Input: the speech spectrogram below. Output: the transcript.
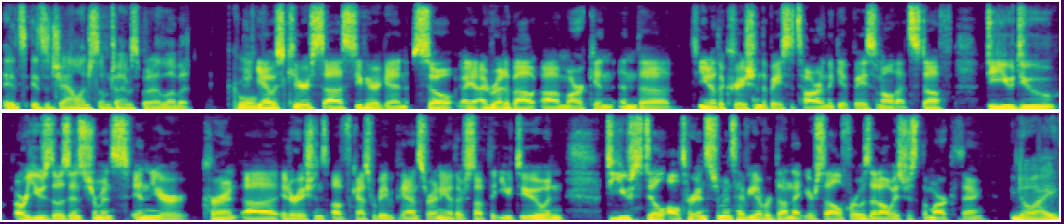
it's it's a challenge sometimes but i love it Cool. Yeah, I was curious, uh, Steve here again. So I, I read about uh, Mark and, and the you know the creation of the bass guitar and the guitbass and all that stuff. Do you do or use those instruments in your current uh, iterations of Caspar Babypants or any other stuff that you do? And do you still alter instruments? Have you ever done that yourself, or was that always just the Mark thing? No, I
